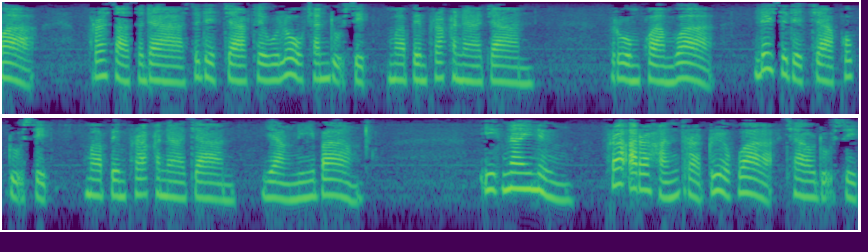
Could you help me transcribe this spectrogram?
ว่า พระศาสดาเสด็จจากเทวโลกชั้นดุสิตมาเป็นพระคณาจารย์ รวมความว่า ได้เสด็จจากภพดุสิตมาเป็นพระคณาจารย์อย่างนี้บ้าง อีกในหนึ่ง ระอรหันตรัสเรียกว่า ชาวดุสิต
